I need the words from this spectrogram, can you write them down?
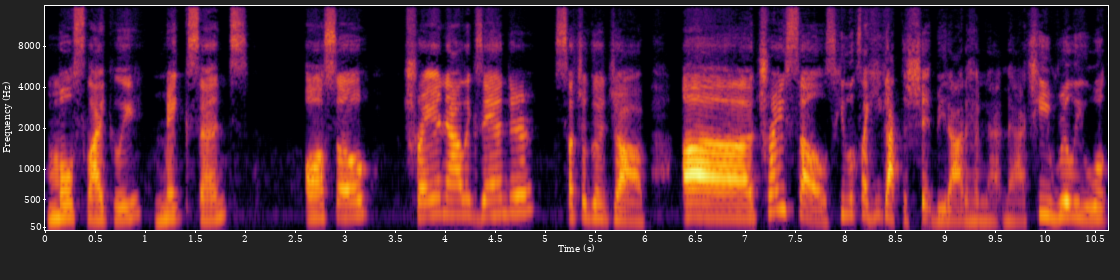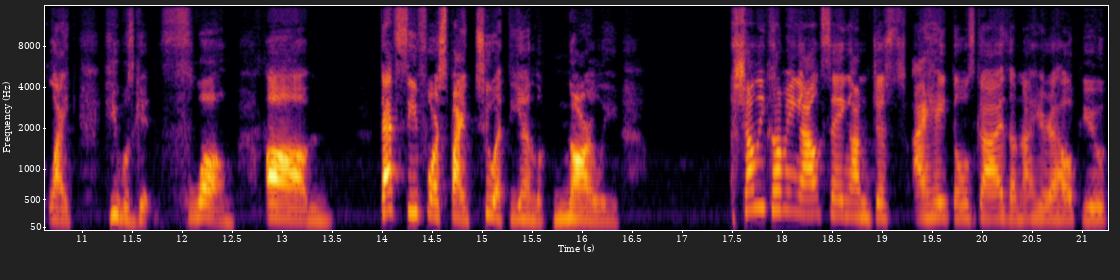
Most likely makes sense. Also, Trey and Alexander, such a good job. Uh Trey sells. He looks like he got the shit beat out of him that match. He really looked like he was getting flung. Um that C4 spike too at the end looked gnarly. Shelley coming out saying, I'm just, I hate those guys. I'm not here to help you.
